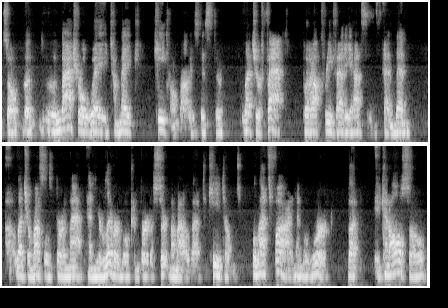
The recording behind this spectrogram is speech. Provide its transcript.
So the, the natural way to make ketone bodies is to let your fat put out free fatty acids and then uh, let your muscles burn that, and your liver will convert a certain amount of that to ketones. Well, that's fine and will work, but it can also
